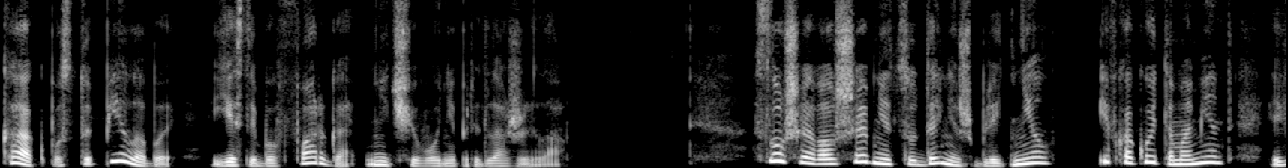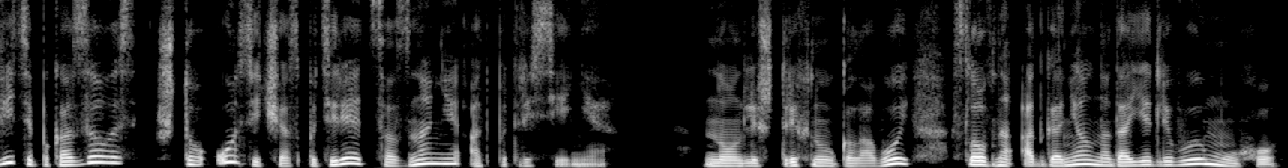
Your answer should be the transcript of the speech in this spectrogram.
как поступила бы, если бы Фарга ничего не предложила. Слушая волшебницу, Дэниш бледнел, и в какой-то момент Вите показалось, что он сейчас потеряет сознание от потрясения но он лишь тряхнул головой, словно отгонял надоедливую муху,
